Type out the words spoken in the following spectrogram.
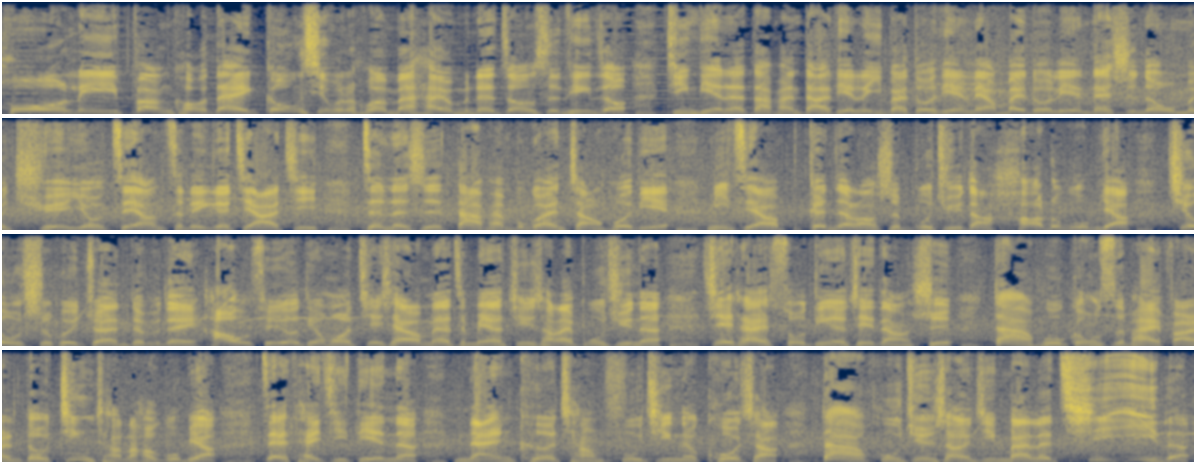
获利放口袋，恭喜我们的会员，还有我们的忠实听众，今天呢大盘大跌了一百多点，两百多点，但是呢我们却有这样样子的一个夹击，真的是大盘不管涨或跌，你只要跟着老师布局到好的股票，就是会赚，对不对？好，所以有天我们接下来我们要怎么样进场来布局呢？接下来锁定的这档是大户公司派法人都进场的好股票，在台积电呢南科厂附近的扩厂，大户券商已经买了七亿了。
